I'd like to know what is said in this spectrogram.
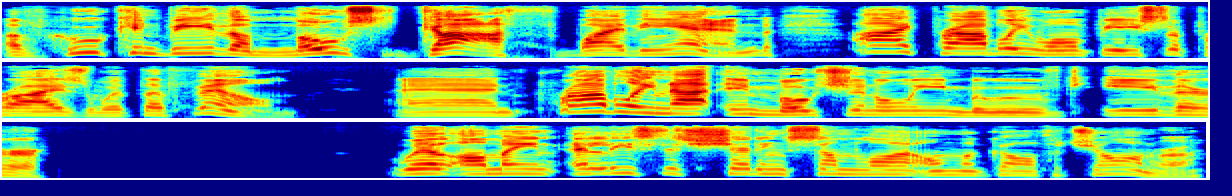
of who can be the most goth by the end, I probably won't be surprised with the film. And probably not emotionally moved either. Well, I mean, at least it's shedding some light on the goth genre,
